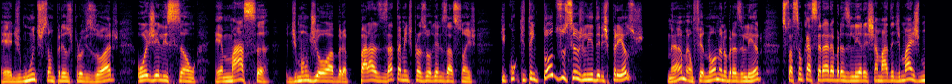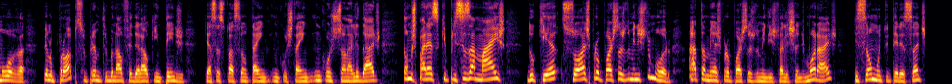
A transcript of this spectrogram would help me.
é, de muitos são presos provisórios. Hoje eles são é, massa de mão de obra para exatamente para as organizações que, que têm todos os seus líderes presos né? É um fenômeno brasileiro. A situação carcerária brasileira é chamada de masmorra pelo próprio Supremo Tribunal Federal, que entende que essa situação tá em, está em inconstitucionalidade. Então, nos parece que precisa mais do que só as propostas do ministro Moro. Há também as propostas do ministro Alexandre de Moraes, que são muito interessantes,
